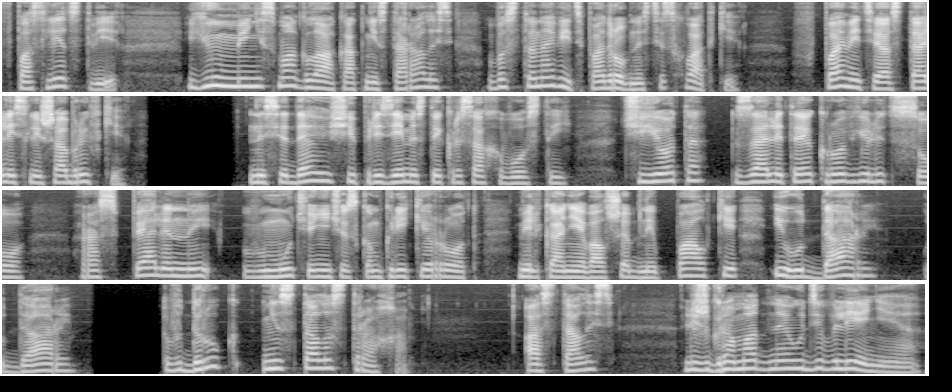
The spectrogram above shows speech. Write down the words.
Впоследствии Юмми не смогла, как ни старалась, восстановить подробности схватки. В памяти остались лишь обрывки. Наседающий приземистый крысохвостый, чье-то залитое кровью лицо, распяленный в мученическом крике рот, мелькание волшебной палки и удары, удары. Вдруг не стало страха. Осталось лишь громадное удивление.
